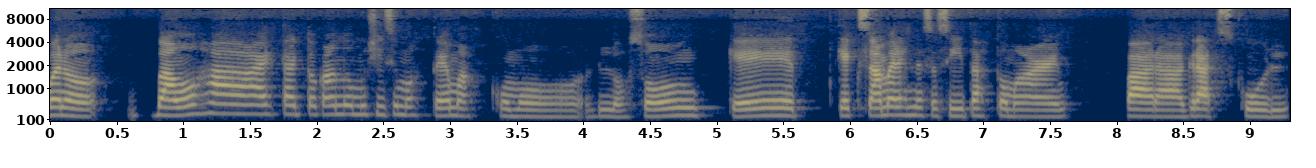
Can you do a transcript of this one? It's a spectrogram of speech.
Bueno, vamos a estar tocando muchísimos temas como lo son qué, qué exámenes necesitas tomar para Grad School,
